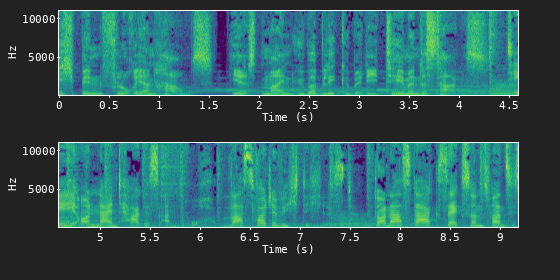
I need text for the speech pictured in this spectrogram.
Ich bin Florian Harms. Hier ist mein Überblick über die Themen des Tages. T-Online-Tagesanbruch. Was heute wichtig ist. Donnerstag, 26.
